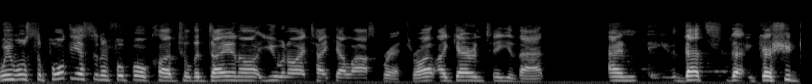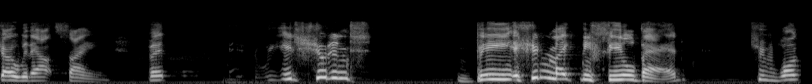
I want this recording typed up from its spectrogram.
we will support the Essendon Football Club till the day and I, you and I take our last breath, right? I guarantee you that, and that's that should go without saying. But it shouldn't be. It shouldn't make me feel bad to want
